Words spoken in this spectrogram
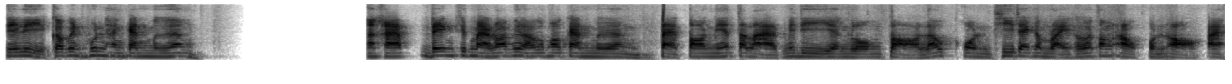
ซิริก็เป็นหุ้นทางการเมืองนะครับเด้งขึ้นมารอบที่แล้วก็เพราะการเมือง แต่ตอนนี้ตลาดไม่ดียังลงต่อแล้วคนที่ได้กำไรเขาก็ต้องเอาคนออกอะ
